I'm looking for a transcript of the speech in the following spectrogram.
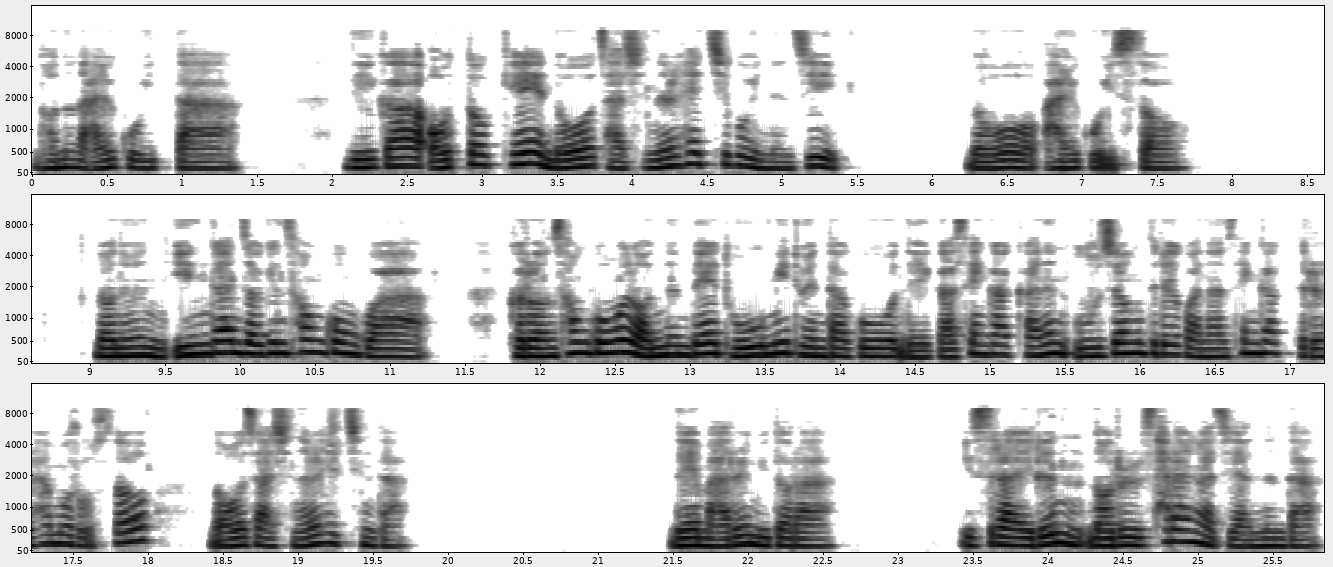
너는 알고 있다. 네가 어떻게 너 자신을 해치고 있는지 너 알고 있어. 너는 인간적인 성공과 그런 성공을 얻는데 도움이 된다고 내가 생각하는 우정들에 관한 생각들을 함으로써 너 자신을 해친다. 내 말을 믿어라. 이스라엘은 너를 사랑하지 않는다.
